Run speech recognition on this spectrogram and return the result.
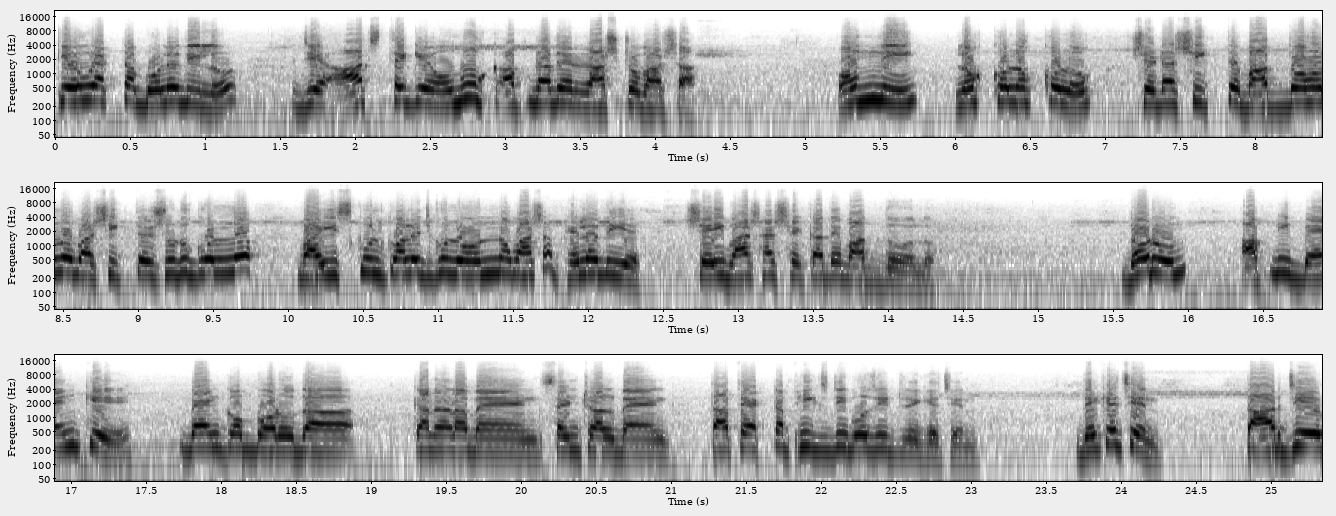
কেউ একটা বলে দিল যে, আজ থেকে অমুক আপনাদের রাষ্ট্রভাষা। অমনি লক্ষ লক্ষ লোক সেটা শিখতে বাধ্য হলো বা শিখতে শুরু করল বা স্কুল, কলেজগুলো অন্য ভাষা ফেলে দিয়ে সেই ভাষা শেখাতে বাধ্য হলো। ধরুন, আপনি ব্যাংকে bank of Baroda Canada bank central bank তাতে একটা ফিক্সড ডিপোজিট রেখেছেন। দেখেছেন? তার যে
